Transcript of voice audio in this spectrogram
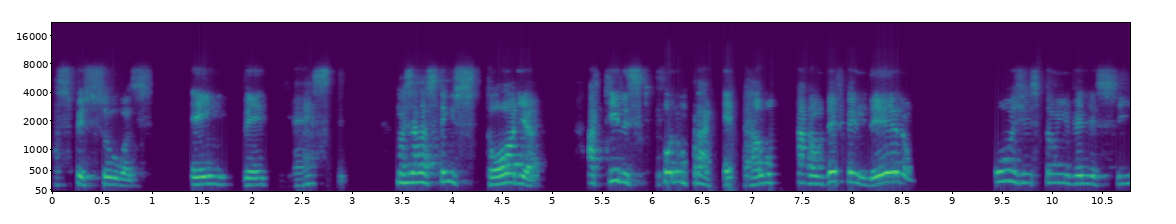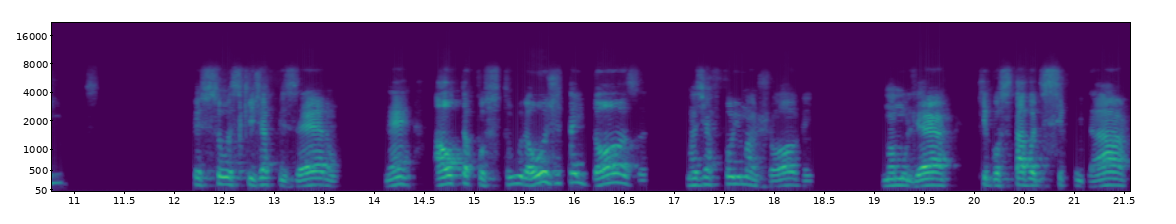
as pessoas envelhecem, mas elas têm história, Aqueles que foram para a guerra, lutaram, defenderam, hoje estão envelhecidos. Pessoas que já fizeram né, alta postura, hoje está idosa, mas já foi uma jovem, uma mulher que gostava de se cuidar,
